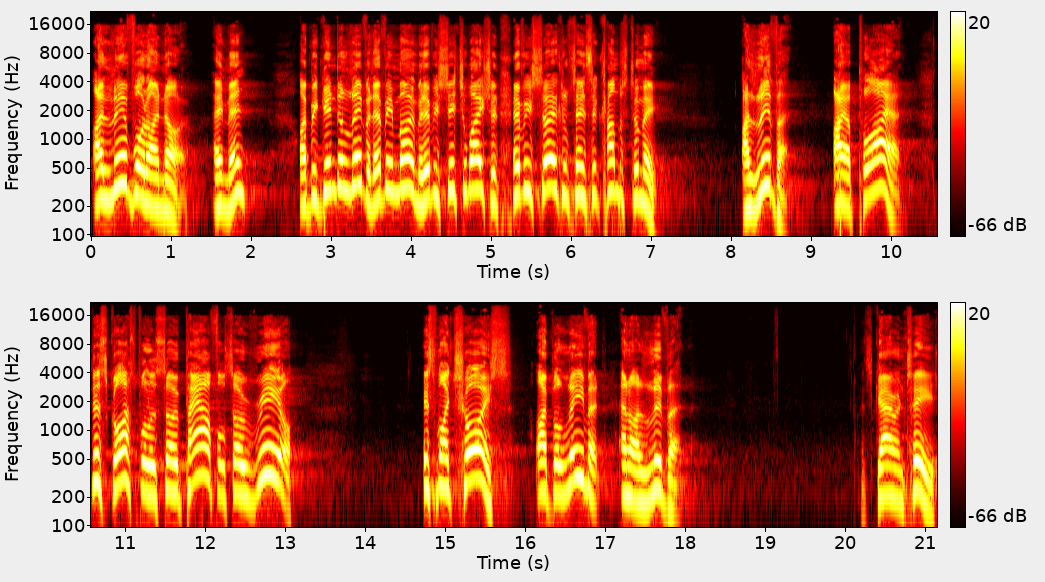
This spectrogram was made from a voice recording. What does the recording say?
I live what I know. Amen. I begin to live it every moment, every situation, every circumstance that comes to me. I live it. I apply it. This gospel is so powerful, so real. It's my choice. I believe it and I live it. It's guaranteed.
